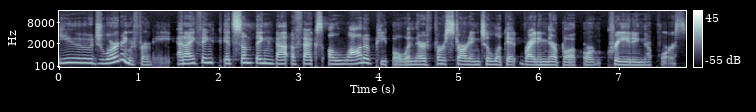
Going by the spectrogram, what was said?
huge learning for me. And I think it's something that affects a lot of people when they're first starting to look at writing their book or creating their course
